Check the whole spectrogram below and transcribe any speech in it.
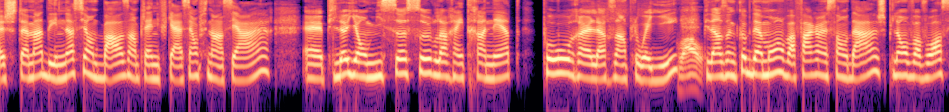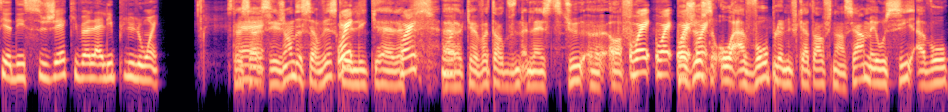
justement des notions de base en planification financière. Puis là, ils ont mis ça sur leur intranet pour euh, leurs employés. Puis dans une couple de mois, on va faire un sondage, puis là, on va voir s'il y a des sujets qui veulent aller plus loin. C'est euh, le genre de service que, euh, que votre l'Institut offre. Oui, oui, Pas juste à vos planificateurs financiers, mais aussi à vos,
